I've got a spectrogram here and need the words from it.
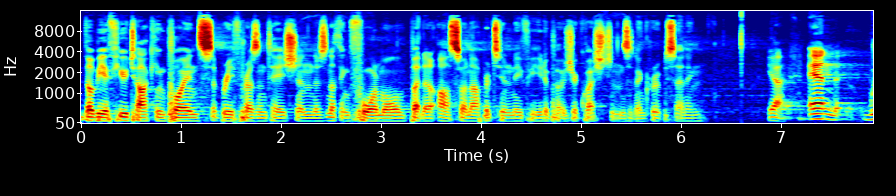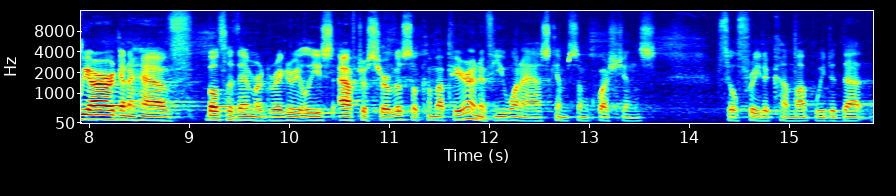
There'll be a few talking points, a brief presentation. There's nothing formal, but also an opportunity for you to pose your questions in a group setting. Yeah, and we are going to have both of them, or Gregory at least, after service, will come up here, and if you want to ask him some questions, feel free to come up. We did that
